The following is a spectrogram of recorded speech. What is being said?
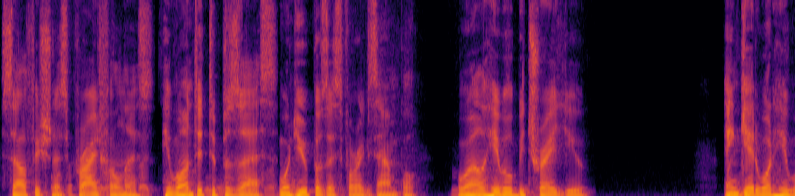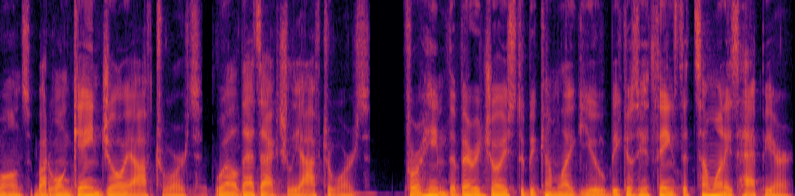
Selfishness, pridefulness. He wanted to possess what you possess, for example. Well, he will betray you and get what he wants, but won't gain joy afterwards. Well, that's actually afterwards. For him, the very joy is to become like you because he thinks that someone is happier.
